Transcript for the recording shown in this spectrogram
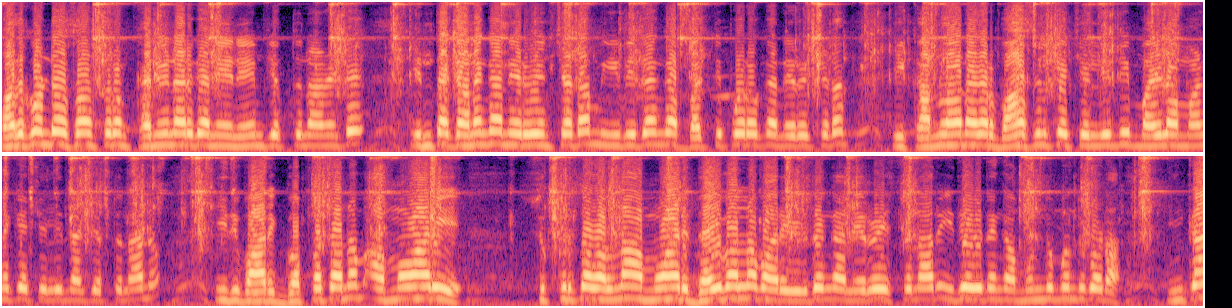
పదకొండవ సంవత్సరం కన్వీనర్గా నేను ఏం చెప్తున్నానంటే ఇంత ఘనంగా నిర్వహించడం ఈ విధంగా భక్తిపూర్వకంగా నిర్వహించడం ఈ కమలానగర్ వాసులకే చెల్లింది మహిళా మణికే చెల్లింది అని చెప్తున్నాను. ఇది వారి గొప్పతనం. అమ్మవారి సుకృత వలన అమ్మవారి దయ వలన వారు ఈ విధంగా నిర్వహిస్తున్నారు. ఇదే విధంగా ముందు ముందు కూడా ఇంకా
